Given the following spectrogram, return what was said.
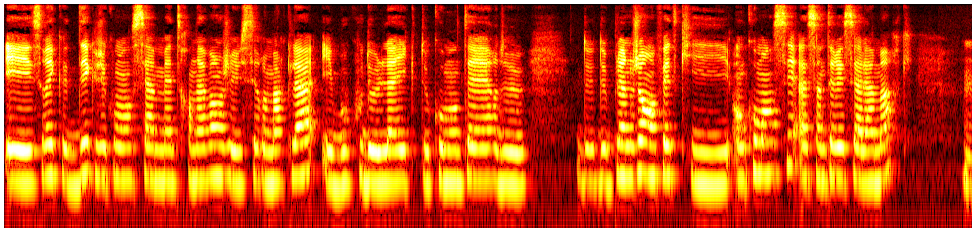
Et c'est vrai que dès que j'ai commencé à me mettre en avant, j'ai eu ces remarques-là et beaucoup de likes, de commentaires, de, de, plein de gens en fait qui ont commencé à s'intéresser à la marque. Mm.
